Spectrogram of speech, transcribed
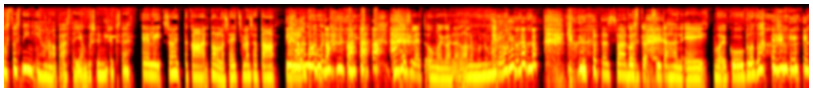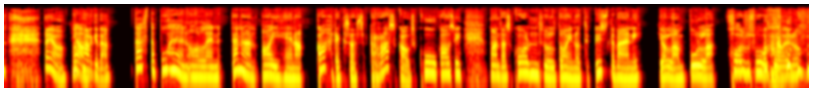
Musta olisi niin ihanaa päästä jonkun synnytykseen. Eli soittakaa 0700 Anna mun pillupanta. Mä olen silleen, että oh my god, älä anna mun numeroa. Tässä on. Koska sitähän ei voi googlata. No joo, mutta harkitaan. Tästä puheen ollen, Tänään aiheena kahdeksas raskauskuukausi. Mä oon taas konsultoinut ystävääni, jolla on pulla konsultoinut.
